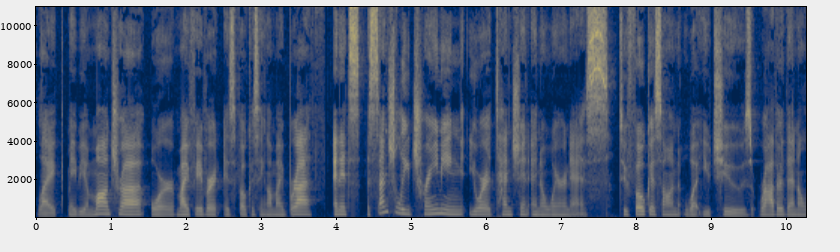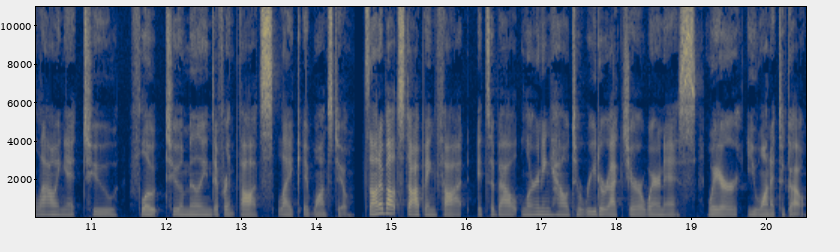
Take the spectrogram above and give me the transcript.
like maybe a mantra, or my favorite is focusing on my breath. And it's essentially training your attention and awareness to focus on what you choose rather than allowing it to float to a million different thoughts like it wants to. It's not about stopping thought, it's about learning how to redirect your awareness where you want it to go.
